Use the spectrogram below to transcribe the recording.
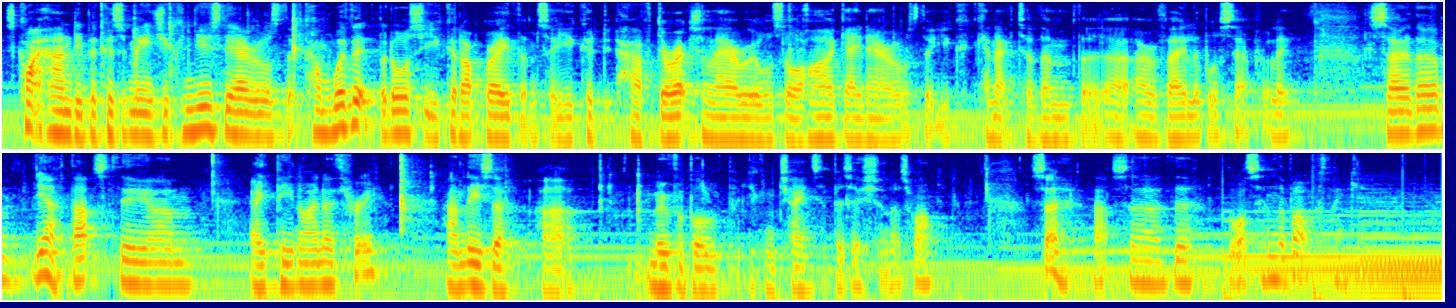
It's quite handy because it means you can use the aerials that come with it, but also you could upgrade them. So you could have directional aerials or higher gain aerials that you could connect to them that uh, are available separately. So the, yeah, that's the um, AP903. And these are uh, movable, you can change the position as well. So that's uh, the, what's in the box, thank you.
